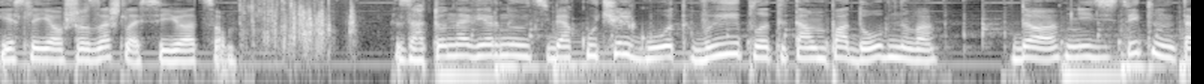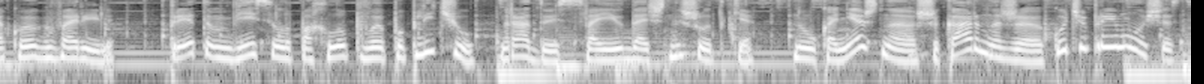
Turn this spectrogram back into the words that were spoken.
если я уж разошлась с ее отцом. Зато, наверное, у тебя куча льгот, выплат и тому подобного. Да, мне действительно такое говорили при этом весело похлопывая по плечу, радуясь своей удачной шутке. Ну, конечно, шикарно же, куча преимуществ.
